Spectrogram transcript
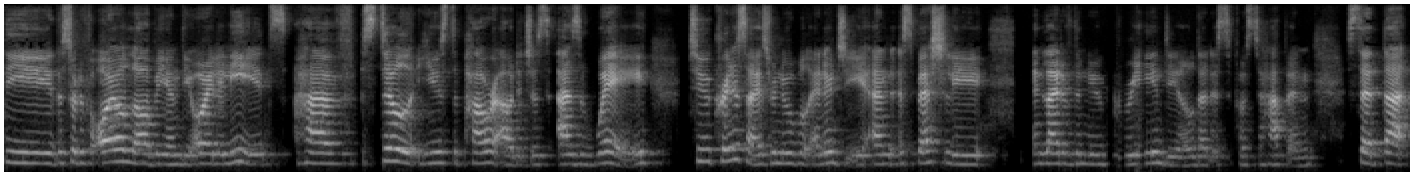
the, the sort of oil lobby and the oil elites have still used the power outages as a way to criticize renewable energy and especially in light of the new green deal that is supposed to happen said that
